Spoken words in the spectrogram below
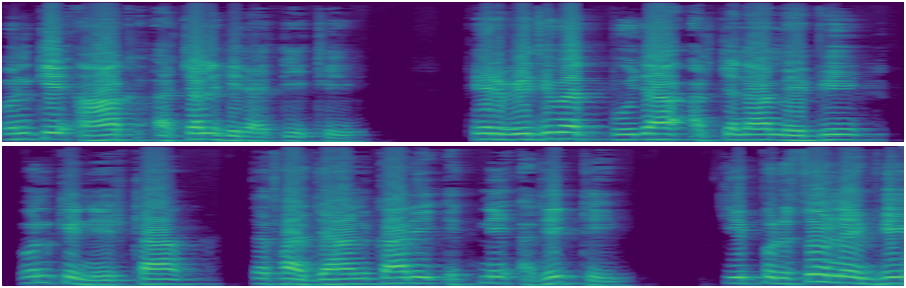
उनकी आँख अचल ही रहती थी। फिर विधिवत पूजा अर्चना में भी उनकी निष्ठा तथा जानकारी इतनी अधिक थी कि पुरुषों ने भी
